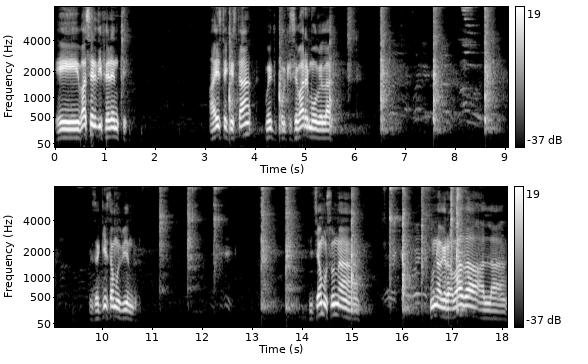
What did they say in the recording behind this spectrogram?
eh, va a ser diferente a este que está, porque se va a remodelar. Pues aquí estamos viendo. echamos una una grabada a la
